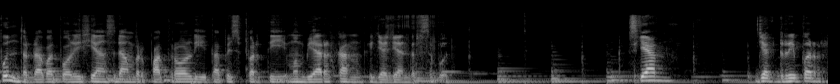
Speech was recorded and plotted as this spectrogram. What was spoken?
pun terdapat polisi yang sedang berpatroli tapi seperti membiarkan kejadian tersebut. Sekian Jack the Ripper,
